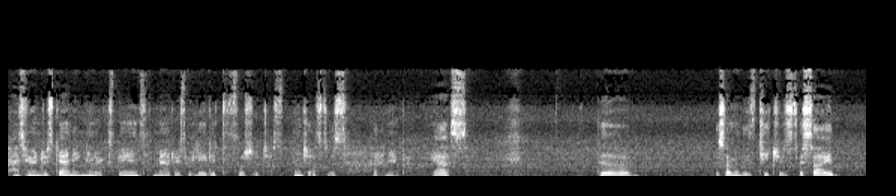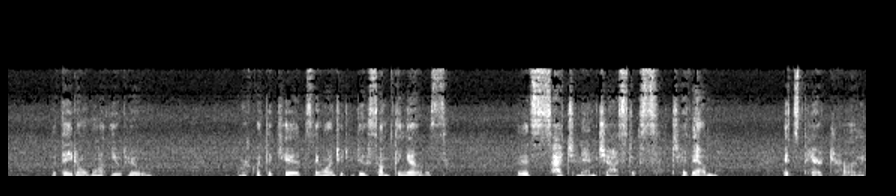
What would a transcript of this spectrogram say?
Has your understanding and your experience in matters related to social just injustice had an impact. Yes. The some of these teachers decide that they don't want you to work with the kids. They want you to do something else. But it's such an injustice to them. It's their turn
